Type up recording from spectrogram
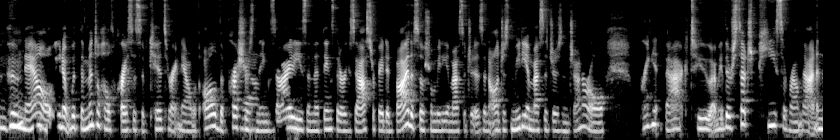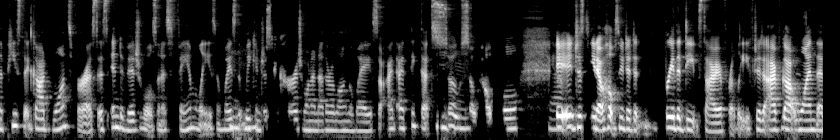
Mm-hmm. who now, you know, with the mental health crisis of kids right now, with all of the pressures yeah. and the anxieties and the things that are exacerbated by the social media messages and all just media messages in general, bring it back to i mean there's such peace around that and the peace that god wants for us as individuals and as families and ways mm-hmm. that we mm-hmm. can just encourage one another along the way so i, I think that's mm-hmm. so so helpful yeah. it, it, just you know helps me to, to, breathe a deep sigh of relief i've got yeah. one that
